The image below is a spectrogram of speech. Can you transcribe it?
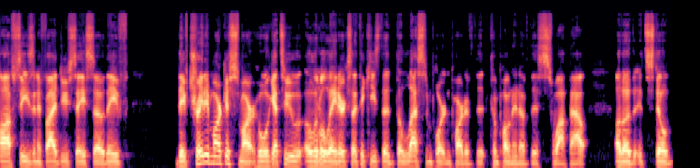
offseason, if I do say so. They've they've traded Marcus Smart, who we'll get to a little later, because I think he's the the less important part of the component of this swap out. Although it's still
